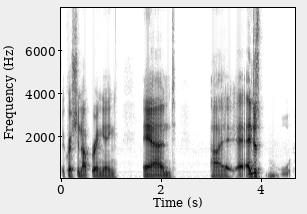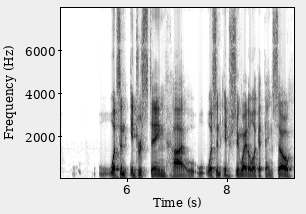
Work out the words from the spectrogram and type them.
the Christian upbringing, and uh, and just what's an interesting uh, what's an interesting way to look at things. So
